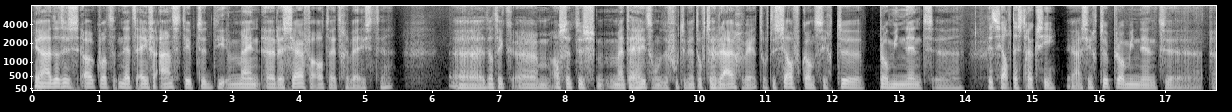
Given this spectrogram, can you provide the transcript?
ja, dat is ook wat net even aanstipte, die, mijn eh, reserve altijd geweest. Hè. Eh, dat ik, ehm, als het dus met de heet onder de voeten werd, of te ruig werd, of de zelfkant zich te prominent eh, Dit zelfdestructie. ja, zich te prominent eh, eh,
